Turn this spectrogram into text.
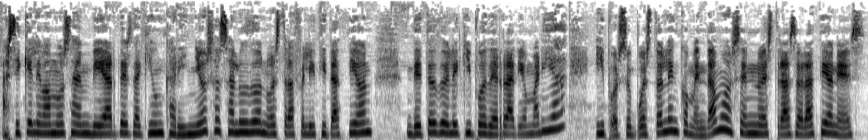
Así que le vamos a enviar desde aquí un cariñoso saludo, nuestra felicitación de todo el equipo de Radio María y por supuesto le encomendamos en nuestras oraciones.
